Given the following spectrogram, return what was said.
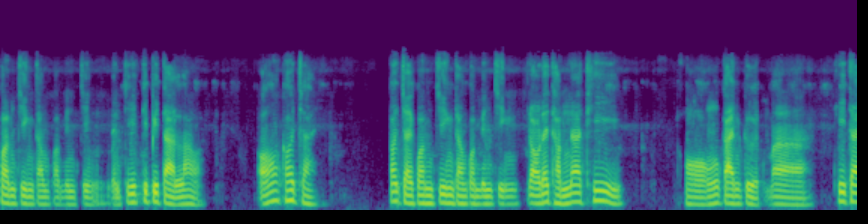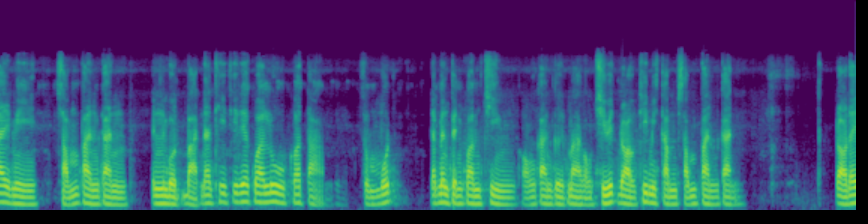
ความจริงตามความเป็นจริง เหมือนที่ที่พิตาเล่า อ๋อเข้าใจ เข้าใจความจริงตามความเป็นจริง เราได้ทำหน้าที่ของการเกิดมาที่ได้มีสัมพันธ์กันเป็นบทบาทหน้าที่ที่เรียกว่าลูกก็ตาม สมมุติและมันเป็นความจริงของการเกิดมาของชีวิตเราที่มีกรรมสัมพันธ์กัน เราได้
